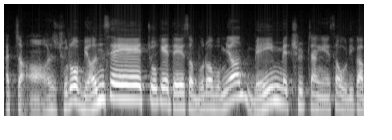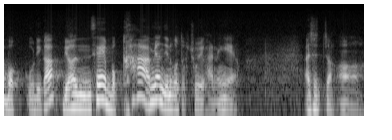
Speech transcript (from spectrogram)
맞죠? 어, 그래서 주로 면세 쪽에 대해서 물어보면 메인 매출장에서 우리가 뭐 우리가 면세 뭐 카하면 이런 것도 조회 가능해요. 아셨죠? 어.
